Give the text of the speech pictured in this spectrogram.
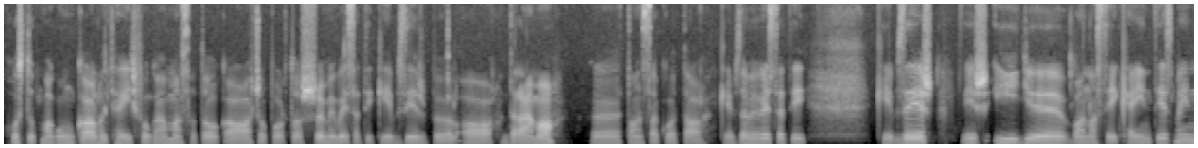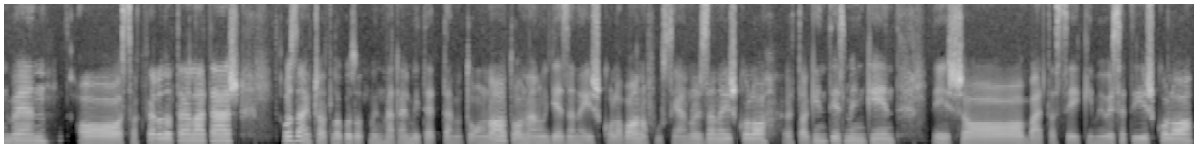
hoztuk magunkkal, hogyha így fogalmazhatok, a csoportos művészeti képzésből a dráma tanszakot, a képzőművészeti képzést, és így van a székhely intézményben a szakfeladatellátás. Hozzánk csatlakozott, mint már említettem, a Tolna. A Tolnán ugye zeneiskola van, a Fusz János zeneiskola tagintézményként, és a Széki Művészeti Iskola,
